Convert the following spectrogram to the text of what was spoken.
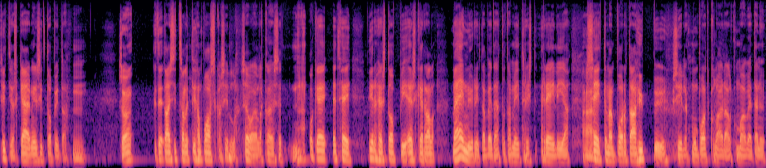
Sitten jos käy, niin sit opitaan. Mm. Se on, te, Tai sit sä olit ihan paska silloin. Se voi olla kans, että okei, okay, että hei, virheestä oppii ensi kerralla. Mä en yritä vetää tota metristä reiliä ja Aha. seitsemän portaa hyppyy sille mun potkulaidalla, kun mä oon vetänyt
